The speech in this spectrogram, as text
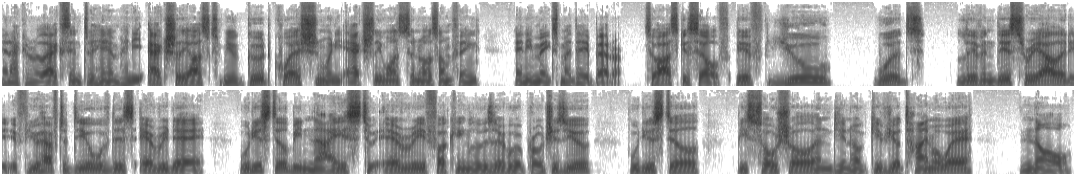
and I can relax into him. And he actually asks me a good question when he actually wants to know something and he makes my day better. So ask yourself if you would live in this reality, if you have to deal with this every day, would you still be nice to every fucking loser who approaches you? Would you still be social and, you know, give your time away? No.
